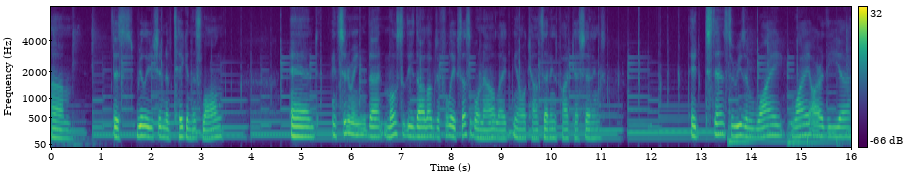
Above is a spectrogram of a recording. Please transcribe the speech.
um, this really shouldn't have taken this long. And considering that most of these dialogues are fully accessible now, like, you know, account settings, podcast settings, it stands to reason why why are the uh,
